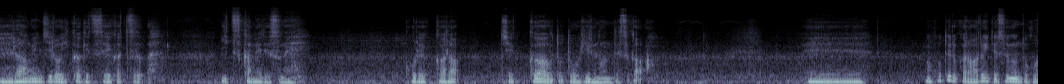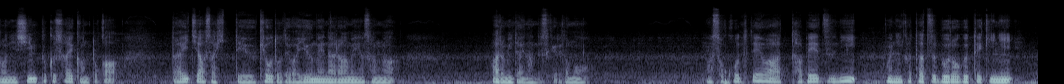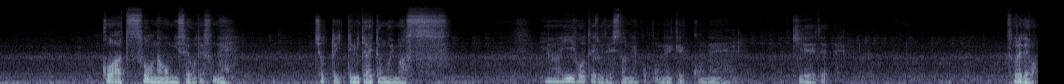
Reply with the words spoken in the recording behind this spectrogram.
えー、ラーメン二郎1ヶ月生活。5日目ですね。これからチェックアウトとお昼なんですが。えー、まあ、ホテルから歩いてすぐのところに新福菜館とか第一朝日っていう京都では有名なラーメン屋さんがあるみたいなんですけれども、まあ、そこでは食べずに、まあ、二方つブログ的にこう暑そうなお店をですねちょっと行ってみたいと思います。いやいいホテルでしたねここね。結構ね綺麗で。それでは。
